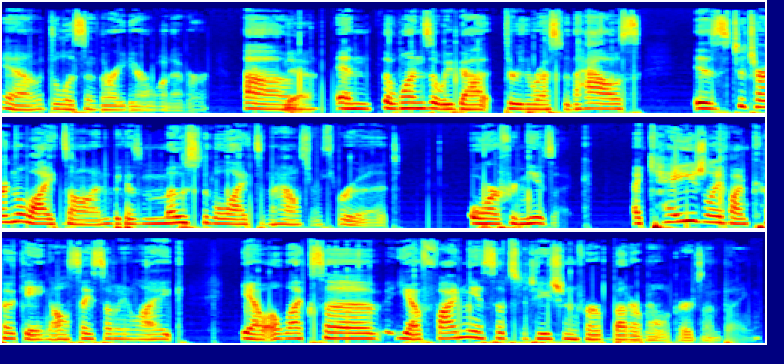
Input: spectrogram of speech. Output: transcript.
you know, to listen to the radio or whatever. Um, Yeah. And the ones that we've got through the rest of the house is to turn the lights on because most of the lights in the house are through it, or for music. Occasionally, if I'm cooking, I'll say something like, you know, Alexa, you know, find me a substitution for buttermilk or something.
